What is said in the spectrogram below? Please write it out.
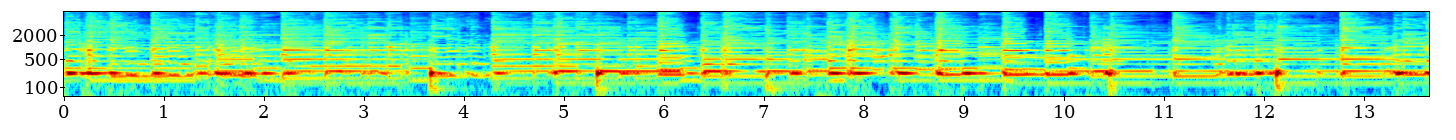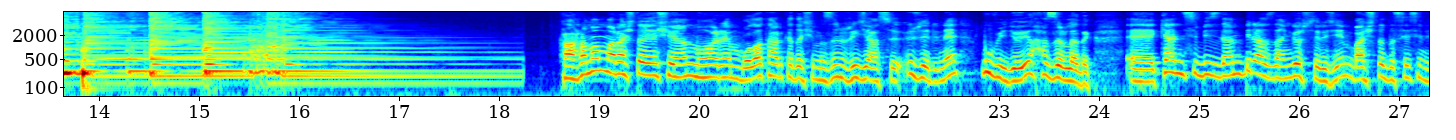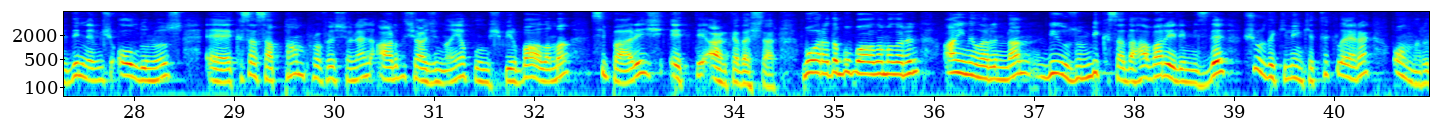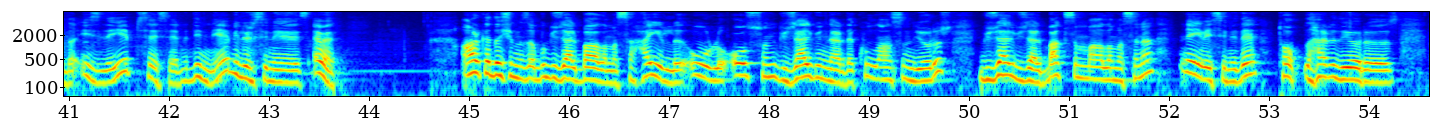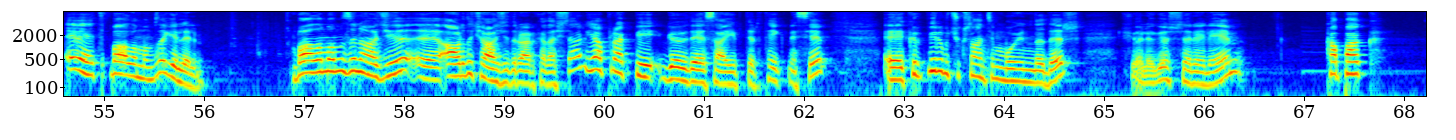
Thank you. Kahramanmaraş'ta yaşayan Muharrem Bolat arkadaşımızın ricası üzerine bu videoyu hazırladık. Ee, kendisi bizden birazdan göstereceğim, başta da sesini dinlemiş olduğunuz e, kısa sap tam profesyonel ardıç ağacından yapılmış bir bağlama sipariş etti arkadaşlar. Bu arada bu bağlamaların aynılarından bir uzun bir kısa daha var elimizde. Şuradaki linke tıklayarak onları da izleyip seslerini dinleyebilirsiniz. Evet. Arkadaşımıza bu güzel bağlaması hayırlı uğurlu olsun, güzel günlerde kullansın diyoruz. Güzel güzel baksın bağlamasına, meyvesini de toplar diyoruz. Evet bağlamamıza gelelim. Bağlamamızın ağacı e, ardıç ağacıdır arkadaşlar. Yaprak bir gövdeye sahiptir teknesi. E, 41,5 santim boyundadır. Şöyle gösterelim. Kapak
